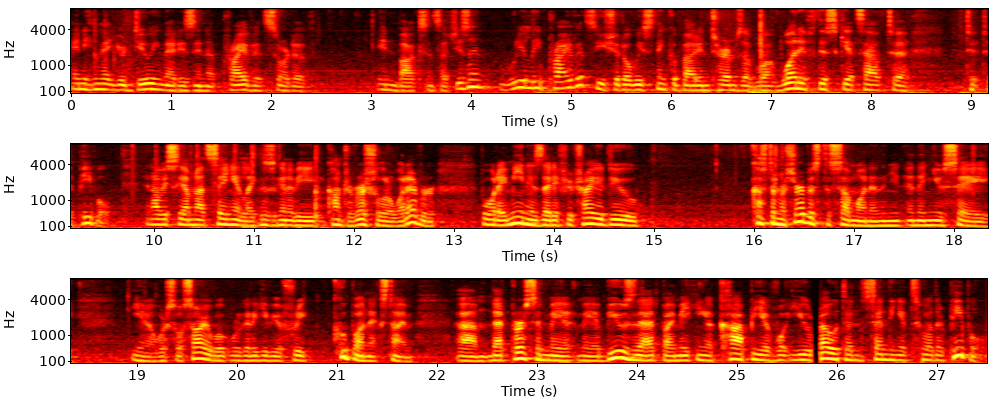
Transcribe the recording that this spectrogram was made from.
anything that you're doing that is in a private sort of inbox and such isn't really private, so you should always think about in terms of what, what if this gets out to, to, to people. And obviously I'm not saying it like this is going to be controversial or whatever, but what I mean is that if you're trying to do customer service to someone and then you, and then you say, you know, we're so sorry, we're, we're going to give you a free coupon next time. Um, that person may, may abuse that by making a copy of what you wrote and sending it to other people.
